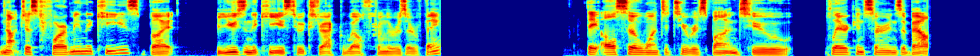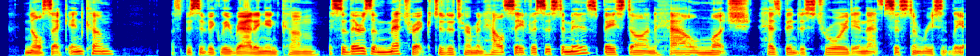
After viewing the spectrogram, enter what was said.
not just farming the keys, but using the keys to extract wealth from the reserve bank. They also wanted to respond to player concerns about nullsec income, specifically ratting income. So there's a metric to determine how safe a system is based on how much has been destroyed in that system recently.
